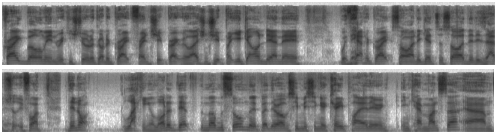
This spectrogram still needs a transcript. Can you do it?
Craig Bellamy and Ricky Stuart have got a great friendship, great relationship, but you're going down there without a great side against a side that is absolutely fine. They're not lacking a lot of depth, the Melbourne Storm, but they're obviously missing a key player there in, in Cam Munster. Um,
